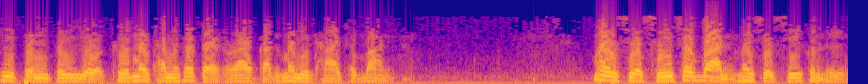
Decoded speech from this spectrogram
ที่เป็นประโยชน์ คือไม่ทำให้เขาแตกร้าวกัน ไม่นินทาชาวบ้าน ไม่เสียสีชาวบ้าน ไม่เสียสีคนอื่น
